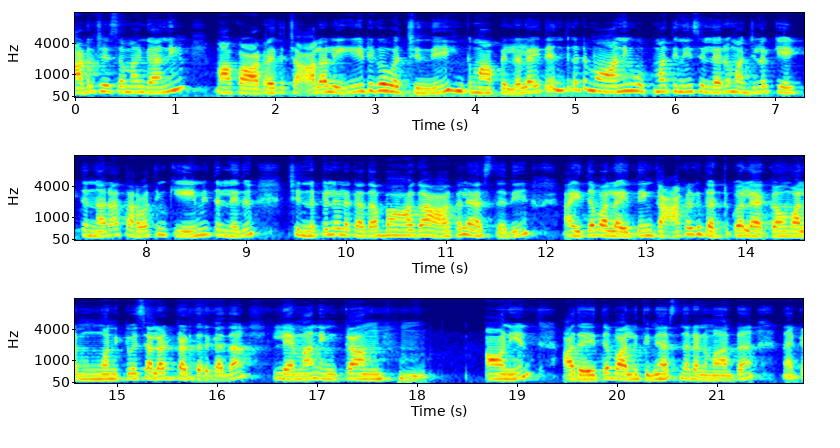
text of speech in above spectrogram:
ఆర్డర్ చేసామా కానీ మాకు ఆర్డర్ అయితే చాలా లేట్గా వచ్చింది. ఇంకా మా పిల్లలు అయితే ఎందుకంటే మార్నింగ్ ఉప్మా తినేసి వెళ్ళారు మధ్యలో కేక్ తిన్నారు. ఆ తర్వాత ఇంకేమీ తినలేదు. చిన్నపిల్లలు కదా బాగా ఆకలి వేస్తుంది అయితే వాళ్ళు అయితే ఇంకా ఆకలికి తట్టుకోలేక వాళ్ళు మనకి సలాడ్ పెడతారు కదా లెమన్ ఇంకా ఆనియన్ అదైతే వాళ్ళు తినేస్తున్నారనమాట నాకు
